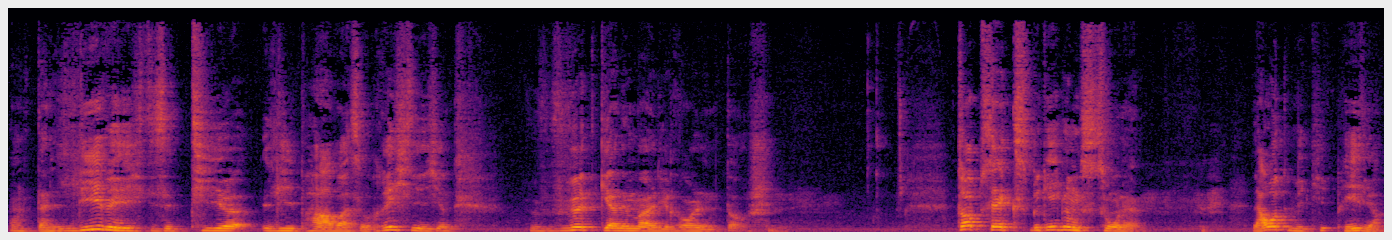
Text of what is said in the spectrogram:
Und dann liebe ich diese Tierliebhaber so richtig und würde gerne mal die Rollen tauschen. Top 6 Begegnungszone. Laut Wikipedia.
